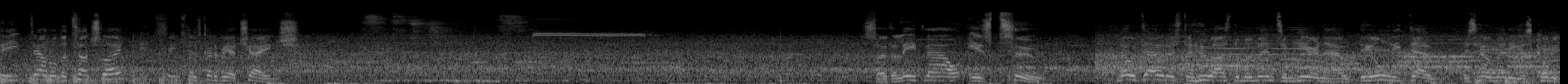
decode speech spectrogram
penalty down on the touchline. It seems there's going to be a change. So the lead now is two. No doubt as to who has the momentum here now. The only doubt is how many is coming.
